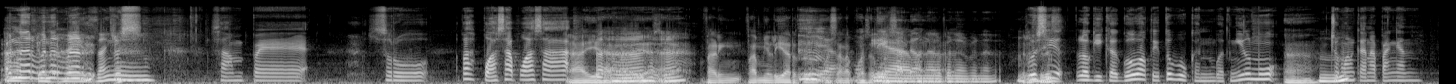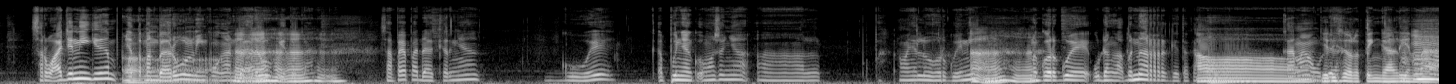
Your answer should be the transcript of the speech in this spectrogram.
bener bener bener. Sayang. Terus sampai suruh apa puasa-puasa. Ah iya, iya, iya. paling familiar tuh Iya, masalah puasa motivasi. Iya, benar benar benar. Gue sih logika gue waktu itu bukan buat ngilmu, Ah. cuman karena pengen seru aja nih gitu, punya teman baru, lingkungan baru gitu kan. Sampai pada akhirnya gue eh, punya gue maksudnya eh, apa namanya luhur gue ini negor gue udah nggak bener gitu kan. Oh, Karena jadi udah- suruh tinggalin Mm-mm. lah.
